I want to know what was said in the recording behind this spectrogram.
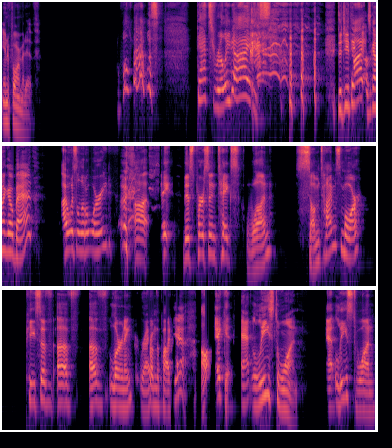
informative. Well, that was that's really nice. Did you think I, was going to go bad? I was a little worried. Uh, they, this person takes one, sometimes more, piece of of of learning right. from the podcast. Yeah, I'll take it. At least one. At least one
